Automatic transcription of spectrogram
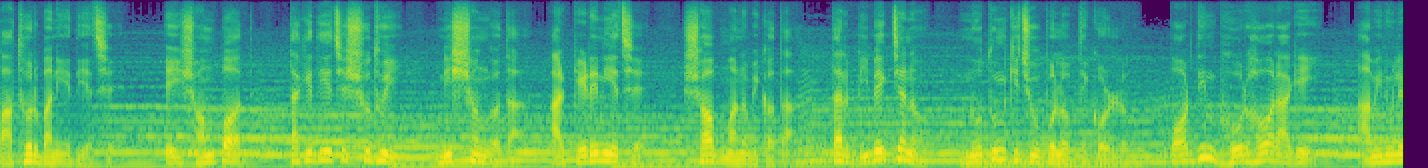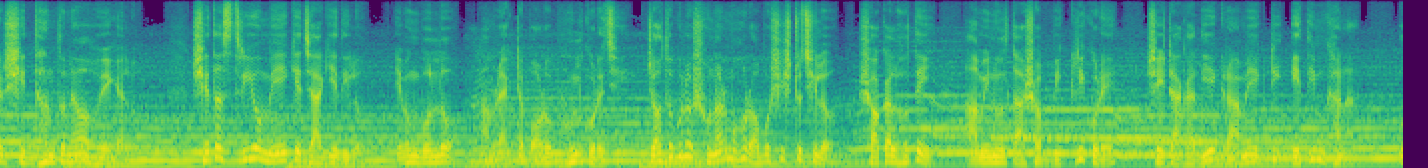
পাথর বানিয়ে দিয়েছে। এই সম্পদ তাকে দিয়েছে শুধুই নিঃসঙ্গতা আর কেড়ে নিয়েছে সব মানবিকতা। তার বিবেক যেন নতুন কিছু উপলব্ধি করল। পরদিন ভোর হওয়ার আগেই আমিনুলের সিদ্ধান্ত নেওয়া হয়ে গেল। সে তার স্ত্রী ও মেয়েকে জাগিয়ে দিল এবং বলল, আমরা একটা বড় ভুল করেছি। যতগুলো সোনার মোহর অবশিষ্ট ছিল, সকাল হতেই আমিনুল তা সব বিক্রি করে সেই টাকা দিয়ে গ্রামে একটি এতিমখানা ও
